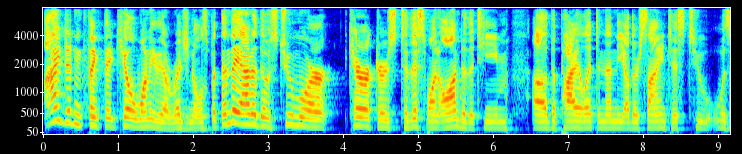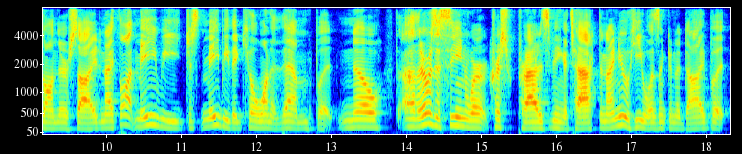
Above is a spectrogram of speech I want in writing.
I didn't think they'd kill one of the originals, but then they added those two more characters to this one onto the team uh, the pilot and then the other scientist who was on their side. And i thought maybe just maybe they'd kill one of them but no. Uh, there was a scene where chris pratt is being attacked and i knew he wasn't going to die but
